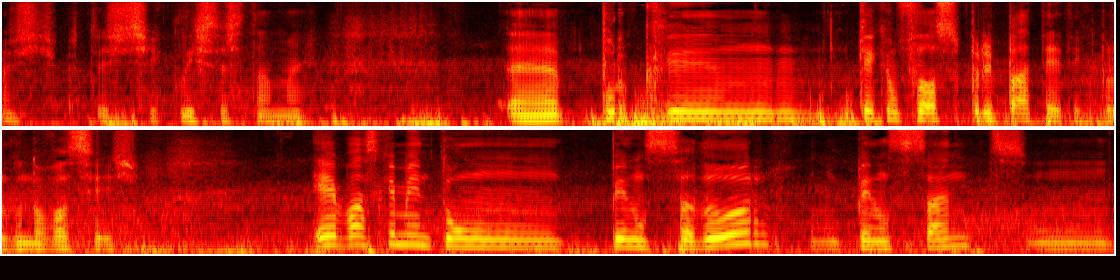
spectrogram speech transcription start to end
Estes ciclistas também. Uh, porque. O que é que é um filósofo peripatético? Perguntam vocês. É basicamente um pensador, um pensante, um,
